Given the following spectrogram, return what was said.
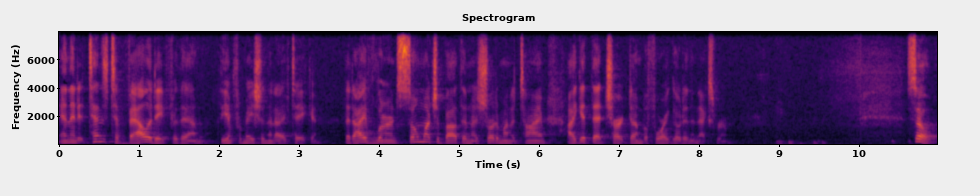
and then it tends to validate for them the information that I've taken, that I've learned so much about them in a short amount of time. I get that chart done before I go to the next room. So,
